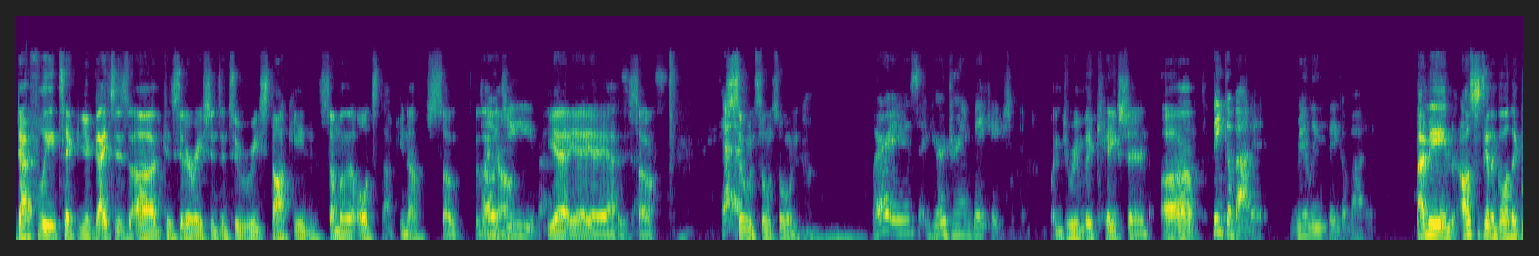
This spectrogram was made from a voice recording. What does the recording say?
definitely taking your guys' uh considerations into restocking some of the old stuff, you know? So because I know. bro. Yeah, yeah, yeah, yeah. Those So. Okay. soon, soon, soon. Where is your dream vacation? Like dream vacation. Um, Think about it. Really think about it. I mean, I was just gonna go with like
